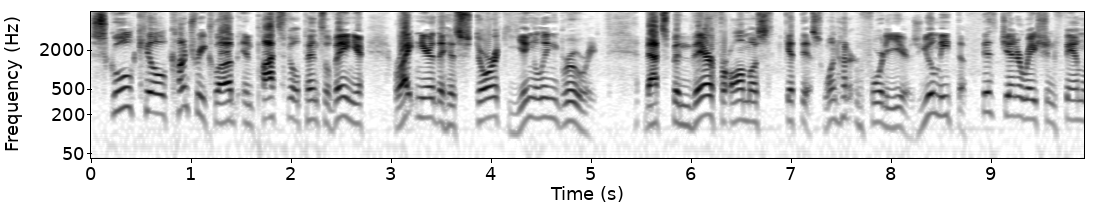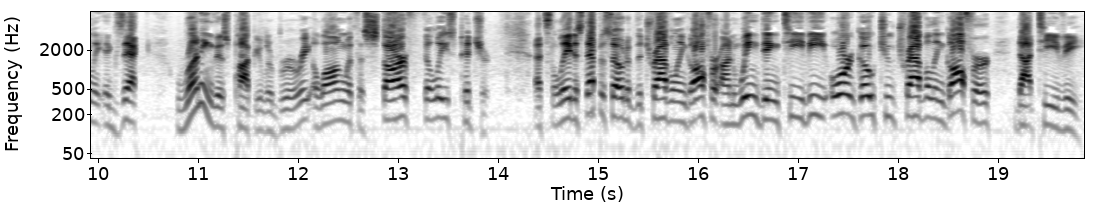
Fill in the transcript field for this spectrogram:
Schuylkill Country Club in Pottsville, Pennsylvania, right near the historic Yuengling Brewery. That's been there for almost, get this, 140 years. You'll meet the fifth generation family exec running this popular brewery along with a star Phillies pitcher. That's the latest episode of The Traveling Golfer on Wingding TV or go to travelinggolfer.tv.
